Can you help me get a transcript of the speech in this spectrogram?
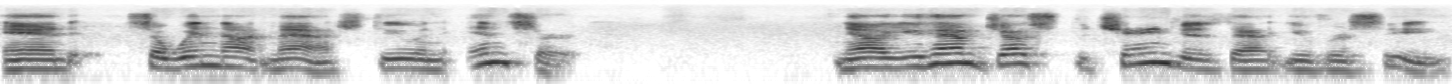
and so when not matched do an insert now you have just the changes that you've received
